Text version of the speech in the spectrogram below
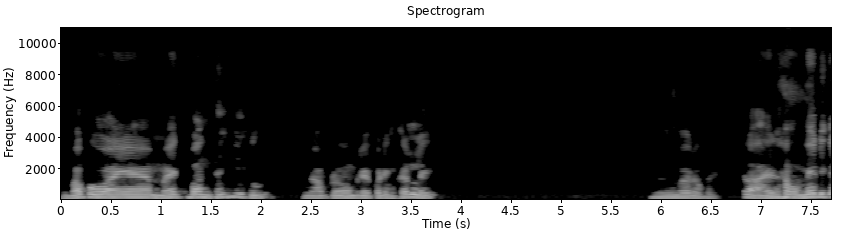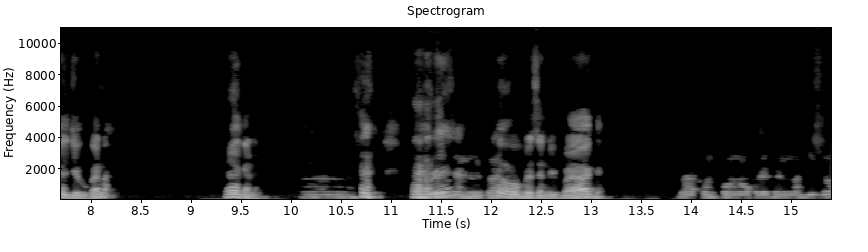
બાપુ અહીંયા મેચ બંધ થઈ ગયું હતું ને આપણે આમ રેકોર્ડિંગ કરી લઈ બરોબર. આ મેડિકલ જેવું કાના હે કાના ઓપરેશન વિભાગ. બાપુ ફોન ઓપરેશનમાં દીધો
